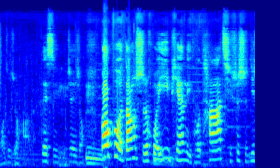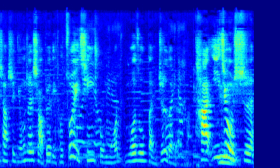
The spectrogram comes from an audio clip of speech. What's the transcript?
魔族就好了，类似于这种。嗯，包括当时回忆篇里头，他其实实际上是勇者小队里头最清楚魔魔族本质的人了。他依旧是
